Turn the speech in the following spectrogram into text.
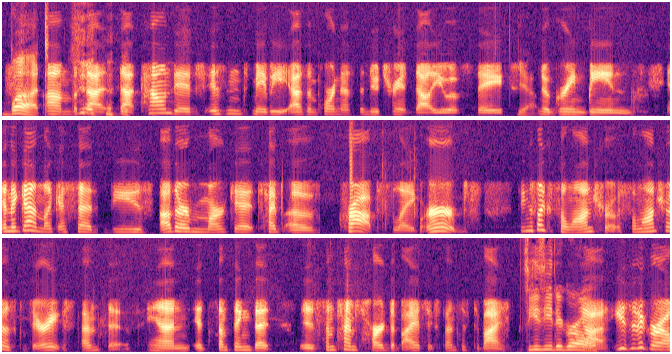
But um, but that that poundage isn't maybe as important as the nutrient value of say, yeah. you know, green beans. And again, like I said, these other market type of crops like herbs, things like cilantro. Cilantro is very expensive and it's something that is sometimes hard to buy. It's expensive to buy. It's easy to grow. Yeah, easy to grow.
